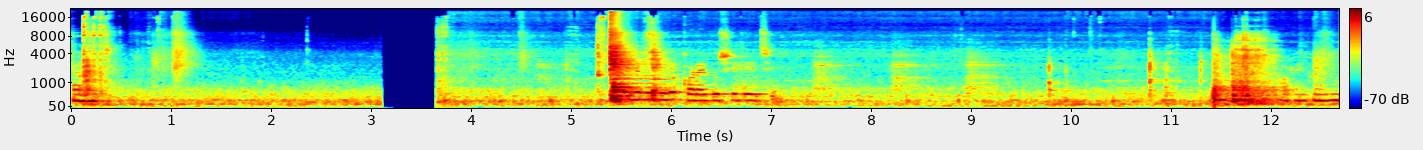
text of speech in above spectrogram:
হয়ে গেছে। এই যে বন্ধুরা কড়াই বসিয়ে দিয়েছি। কড়াই গরম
